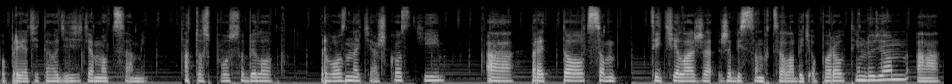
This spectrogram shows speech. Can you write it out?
po prijati toho dieťaťa moc sami. A to spôsobilo rôzne ťažkosti a preto som cítila, že, že by som chcela byť oporou tým ľuďom a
